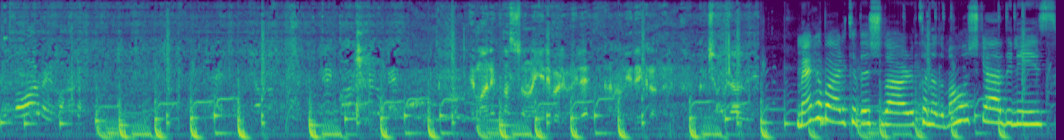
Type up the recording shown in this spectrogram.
Elma var mı elma? Emanet az sonra yeni bölümüyle Kanal 7 ekranlarında. Kaçın. Merhaba arkadaşlar, kanalıma hoş geldiniz.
